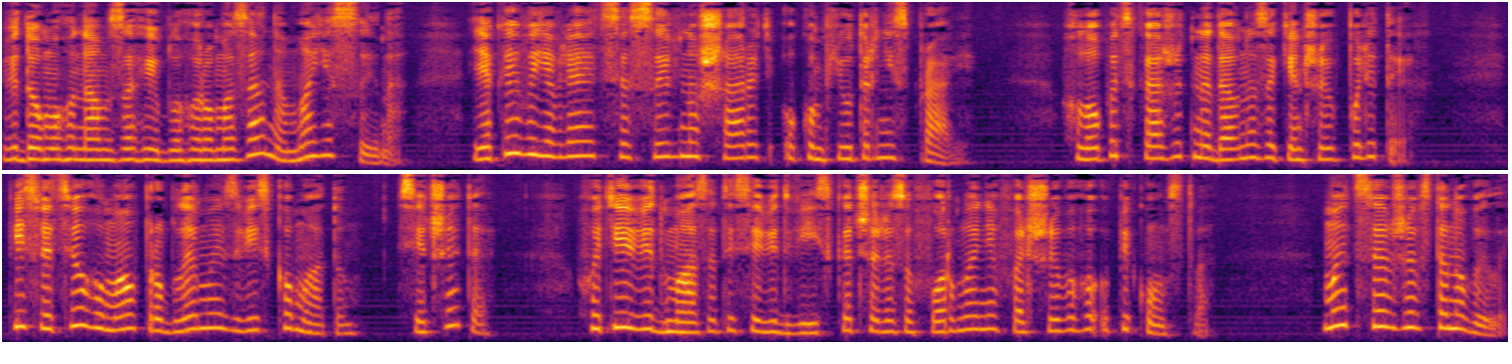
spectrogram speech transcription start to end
відомого нам загиблого Ромазана має сина, який, виявляється, сильно шарить у комп'ютерній справі. Хлопець, кажуть, недавно закінчив політех. Після цього мав проблеми з військоматом. Січете? Хотів відмазатися від війська через оформлення фальшивого опікунства. Ми це вже встановили.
